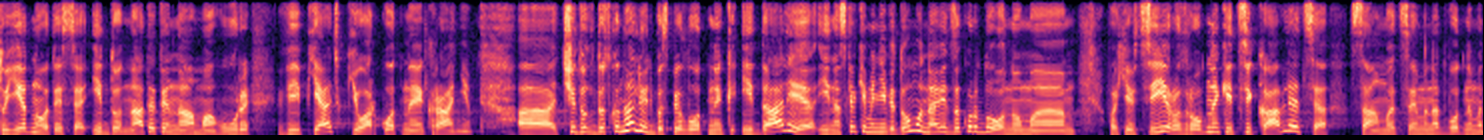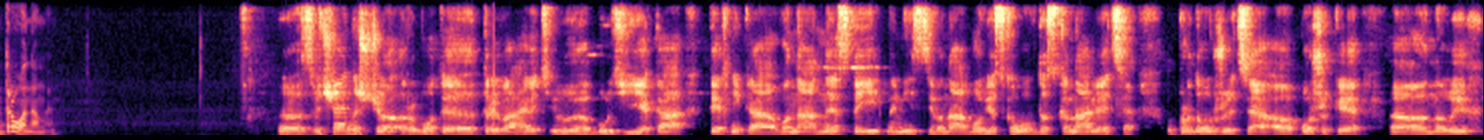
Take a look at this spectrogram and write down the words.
доєднуватися і донатити на Магури V5 QR-код на екрані. А, чи до- вдосконалюють безпілотник і далі? І наскільки мені відомо, навіть за кордоном е, фахівці, розробники цікавляться саме цими надводними дронами. Е, Звичайно, що роботи тривають. Е, Будь-яка техніка вона не стоїть на місці, вона обов'язково вдосконалюється, продовжуються е, пошуки нових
